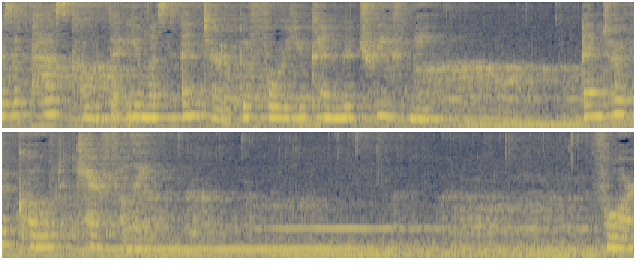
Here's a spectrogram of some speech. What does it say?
Is a passcode that you must enter before you can retrieve me. Enter the code carefully. Four,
